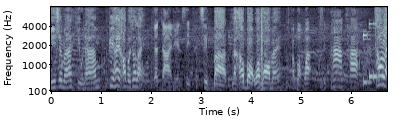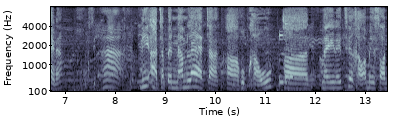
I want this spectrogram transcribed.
นี้ใช่ไหมหิวน้ำพี่ให้เขาไปเท่าไหร่ จะจ่ายเหรียญสิบ10 บาทแล้วเขาบอกว่าพอไหมเขาบอกว่าสิบห้าค่ะ เท่าไหร่นะ สิบห้านี่อาจจะเป็นน้ำแร่จากอ่าหุบเขาอ่าในในเทือกเขาอเมซอน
